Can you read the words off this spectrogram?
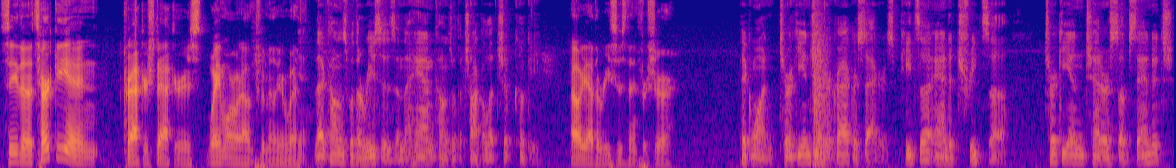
See, the turkey and cracker stacker is way more what I'm familiar with. Yeah, that comes with a Reese's, and the ham comes with a chocolate chip cookie. Oh yeah, the Reese's then for sure. Pick one: turkey and cheddar cracker stackers, pizza and a treatza, turkey and cheddar sub sandwich,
